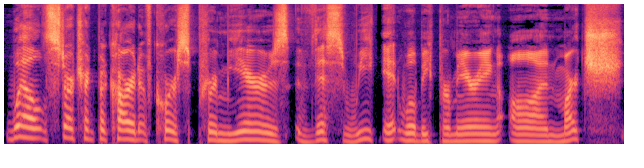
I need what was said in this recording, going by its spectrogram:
Well, Star Trek Picard, of course, premieres this week. It will be premiering on March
